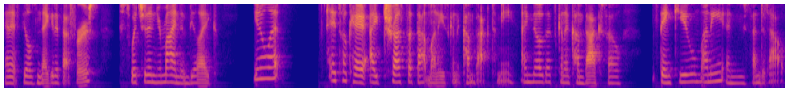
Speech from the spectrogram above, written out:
and it feels negative at first switch it in your mind and be like you know what it's okay. I trust that that money is going to come back to me. I know that's going to come back. So thank you, money, and you send it out.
